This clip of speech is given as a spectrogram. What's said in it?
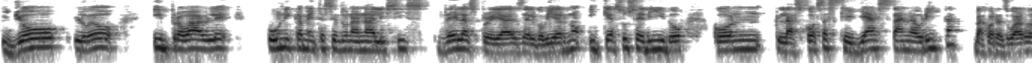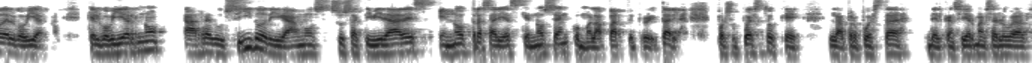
Y yo lo veo improbable únicamente haciendo un análisis de las prioridades del gobierno y qué ha sucedido con las cosas que ya están ahorita bajo resguardo del gobierno, que el gobierno ha reducido, digamos, sus actividades en otras áreas que no sean como la parte prioritaria. Por supuesto que la propuesta del canciller Marcelo Ebrard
